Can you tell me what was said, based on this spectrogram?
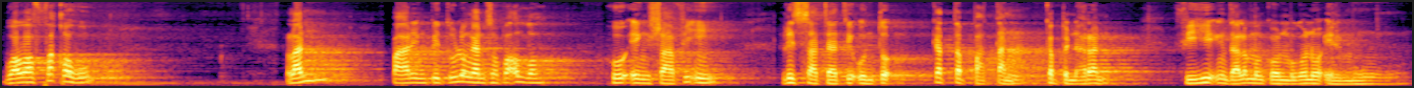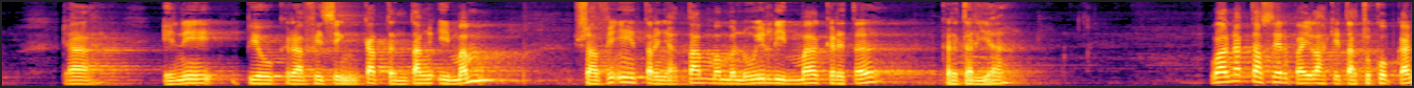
Wa waffaqahu lan paring pitulungan sapa Allah hu ing Syafi'i lisadati untuk ketepatan kebenaran fihi ing dalam mengkono ilmu. Dah ini biografi singkat tentang Imam Syafi'i ternyata memenuhi lima kriteria Wal tasir baiklah kita cukupkan,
